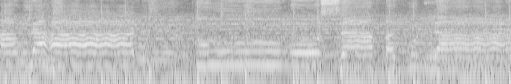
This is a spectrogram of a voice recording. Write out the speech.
ang lahat Tungo sa pag-unlad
